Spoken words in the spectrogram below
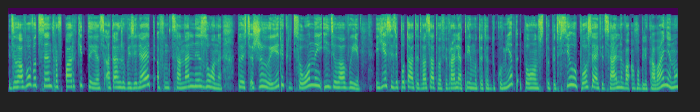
делового центра в парке ТЭС, а также выделяет функциональные зоны, то есть жилые, рекреационные и деловые. Если депутаты 20 февраля примут этот документ, то он вступит в силу после официального опубликования, ну,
